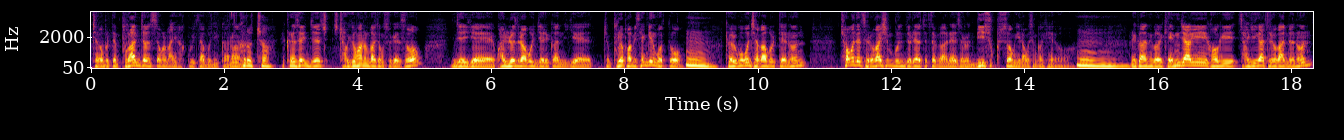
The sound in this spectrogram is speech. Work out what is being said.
제가 볼 땐 불안전성을 많이 갖고 있다 보니까는 그렇죠. 그래서 이제 적용하는 과정 속에서 이제 이게 관료들하고 이제 그러니까 이게 좀 불협화음이 생기는 것도 음, 결국은 제가 볼 때는 청와대 들어가신 분들의 어쨌든 간에 저는 미숙성이라고 생각해요. 음, 그러니까 그 굉장히 거기 자기가 들어가면은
